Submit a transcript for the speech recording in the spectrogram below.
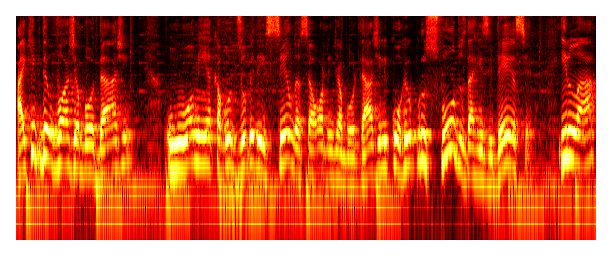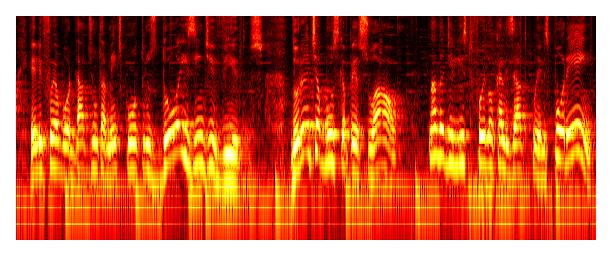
A equipe deu voz de abordagem, o homem acabou desobedecendo essa ordem de abordagem, ele correu para os fundos da residência e lá ele foi abordado juntamente com outros dois indivíduos. Durante a busca pessoal, nada de ilícito foi localizado com eles, porém,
